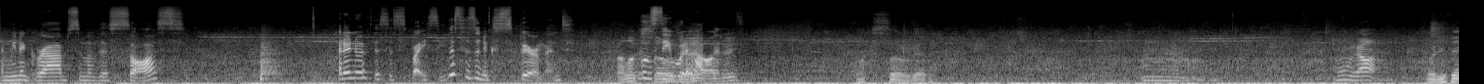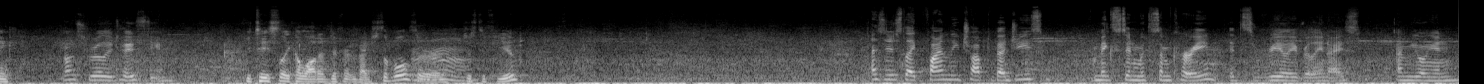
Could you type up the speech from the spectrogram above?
I'm gonna grab some of this sauce. I don't know if this is spicy. This is an experiment. That looks we'll so see what good, happens. Audrey. Looks so good. Mm. Oh yeah. What do you think? That's really tasty. You taste like a lot of different vegetables or mm. just a few? It's just like finely chopped veggies mixed in with some curry. It's really, really nice. I'm going in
